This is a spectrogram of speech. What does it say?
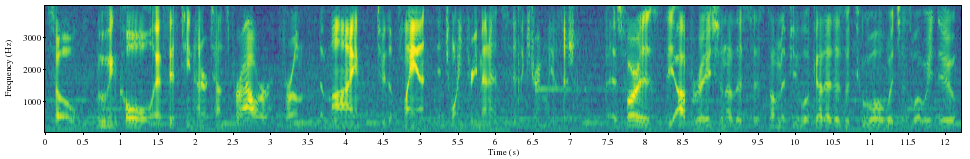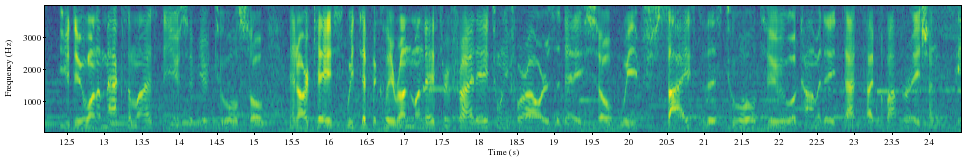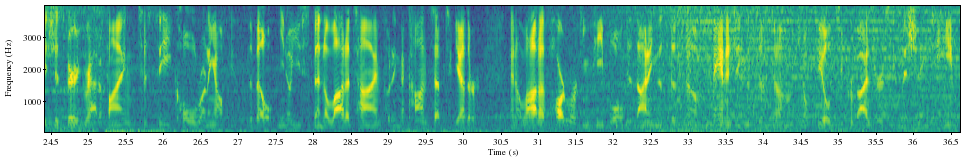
So moving coal at 1,500 tons per hour from the mine to the plant in 23 minutes is extremely efficient. As far as the operation of this system, if you look at it as a tool, which is what we do, you do want to maximize the use of your tools. So in our case, we typically run Monday through Friday, 24 hours a day. So we've sized this tool to accommodate that type of operation. It's just very gratifying to see coal running off the, the belt. You know, you spend a lot of time putting the concept together and a lot of hardworking people designing the system, managing the system, you know, field supervisors, commissioning team,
